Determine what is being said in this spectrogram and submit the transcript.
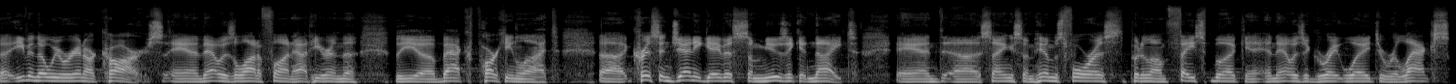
uh, even though we were in our cars. And that was a lot of fun out here in the, the uh, back parking lot. Uh, Chris and Jenny gave us some music at night and uh, sang some hymns for us, put it on Facebook, and, and that was a great way to relax,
